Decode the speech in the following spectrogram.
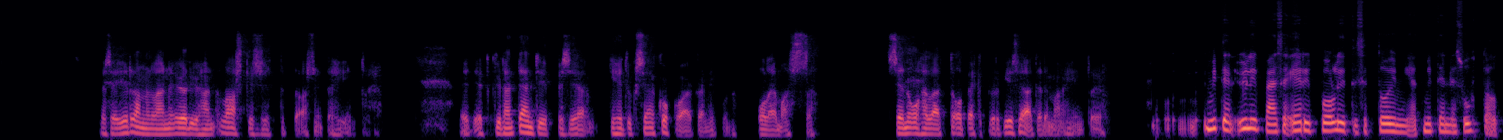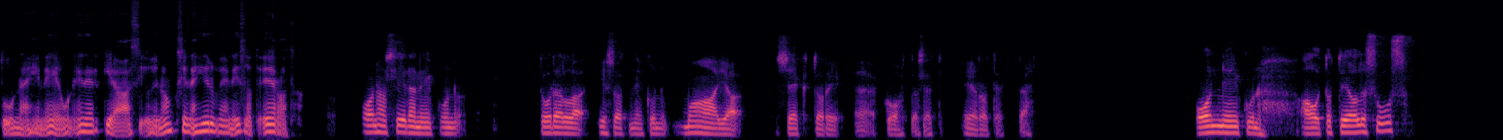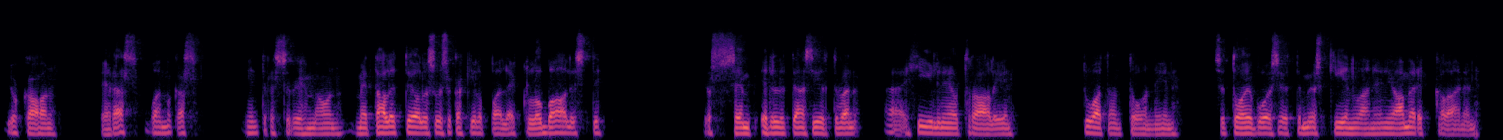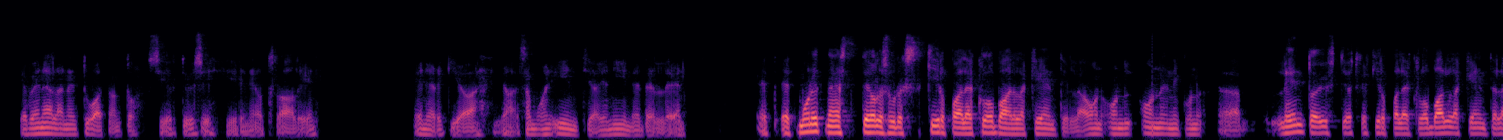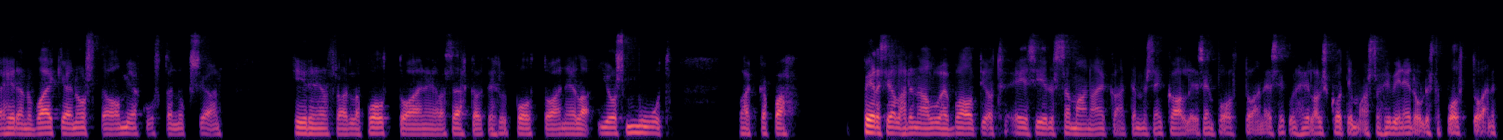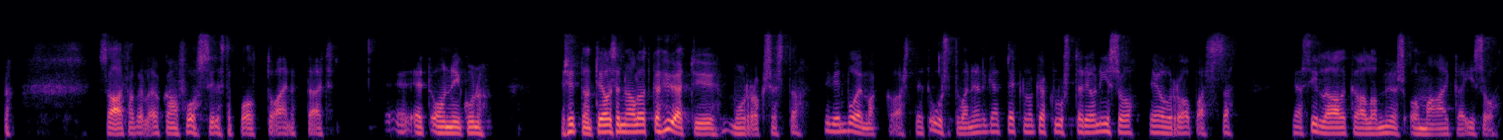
Ja se iranilainen öljyhän laskisi sitten taas niitä hintoja. Et, et kyllähän tämän tyyppisiä kehityksiä on koko ajan niin kuin olemassa sen ohella, että OPEC pyrkii säätelemään hintoja. Miten ylipäänsä eri poliittiset toimijat, miten ne suhtautuu näihin EUn energia-asioihin? Onko siinä hirveän isot erot? Onhan siinä niin kuin todella isot niin kuin maa- ja sektorikohtaiset erot, että on niin kuin autoteollisuus, joka on eräs voimakas intressiryhmä, on metalliteollisuus, joka kilpailee globaalisti, jos sen edellytetään siirtyvän hiilineutraaliin tuotantoon, niin se toivoisi, että myös kiinalainen ja amerikkalainen ja venäläinen tuotanto siirtyisi hiilineutraaliin energiaan ja samoin Intia ja niin edelleen. Et, et monet näistä teollisuudesta kilpailee globaalilla kentillä. On, on, on niin kuin, ä, lentoyhtiöt, jotka kilpailee globaalilla kentällä, heidän on vaikea nostaa omia kustannuksiaan hiilineutraalilla polttoaineilla, sähköllä polttoaineilla, jos muut vaikkapa Persialahden alueen valtiot ei siirry samaan aikaan tämmöiseen kalliiseen polttoaineeseen, kun heillä olisi kotimaassa hyvin edullista polttoainetta saatavilla, joka on fossiilista polttoainetta. Et, et on niin kuin, ja sitten on teollisen alue, jotka hyötyy murroksesta hyvin voimakkaasti. Et uusiutuvan energian teknologiaklusteri on iso Euroopassa, ja sillä alkaa olla myös oma aika iso,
